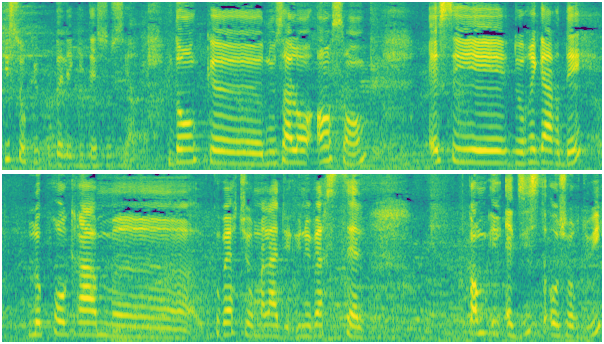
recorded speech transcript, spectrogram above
qui s'occupe de l'équité sociale. Donc, euh, nous allons ensemble essayer de regarder le programme couverture maladie universelle comme il existe aujourd'hui.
